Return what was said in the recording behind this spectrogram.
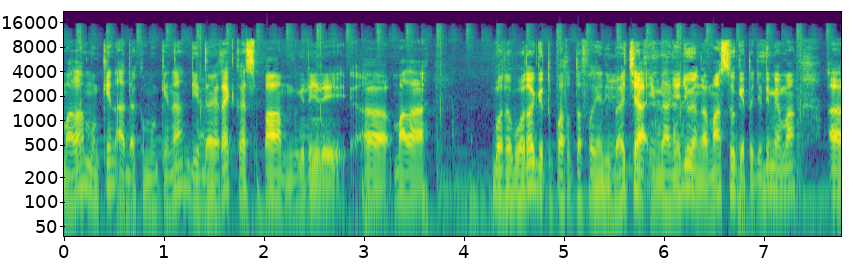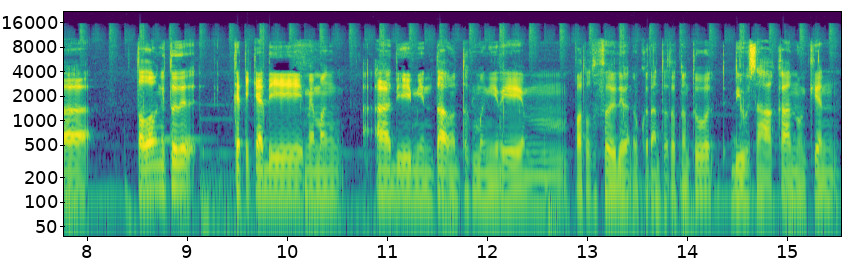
malah mungkin ada kemungkinan di direct ke spam gitu. Jadi uh, malah boro-boro gitu portofolio dibaca, emailnya juga nggak masuk gitu. Jadi memang uh, tolong itu ketika di memang uh, diminta untuk mengirim portofolio dengan ukuran tertentu diusahakan mungkin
